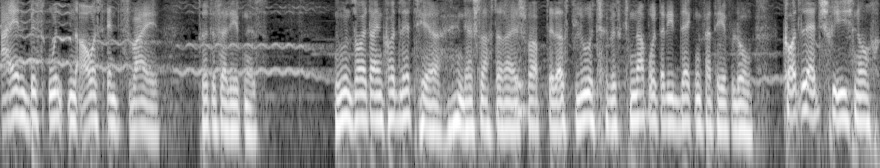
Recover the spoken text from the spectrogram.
ein bis unten aus N2. Drittes Erlebnis. Nun sollte ein Kotelett her. In der Schlachterei schwappte das Blut bis knapp unter die Deckenvertäfelung. Kotelett schrie ich noch.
